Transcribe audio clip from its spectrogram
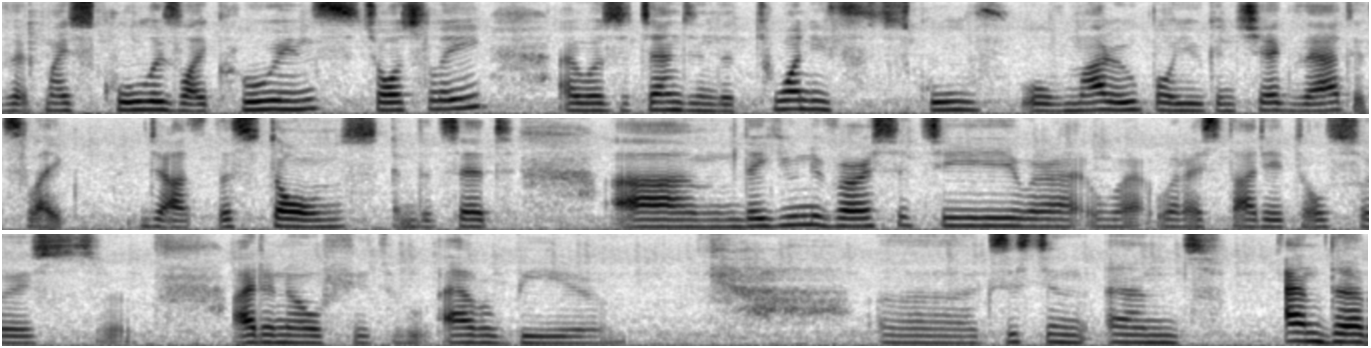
that my school is like ruins totally. I was attending the 20th school of Mariupol. You can check that. It's like just the stones and that's it. Um, the university where I, where, where I studied also is, uh, I don't know if it will ever be uh, existing and and the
